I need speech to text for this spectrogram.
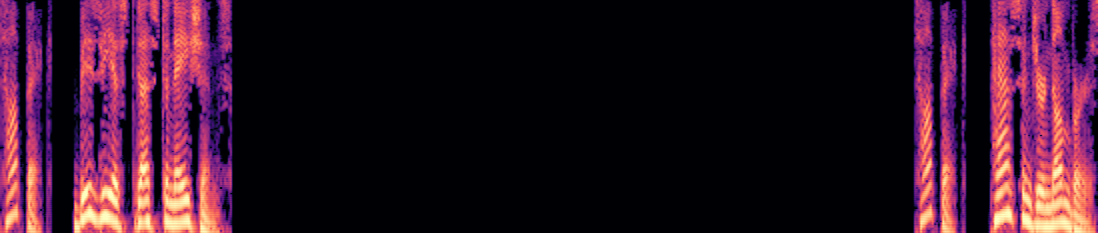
Topic: Busiest destinations. Topic: Passenger numbers.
